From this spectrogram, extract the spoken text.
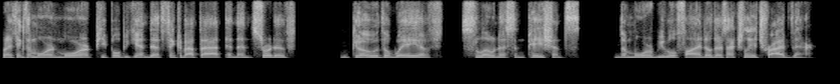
But I think the more and more people begin to think about that and then sort of go the way of slowness and patience, the more we will find, oh, there's actually a tribe there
